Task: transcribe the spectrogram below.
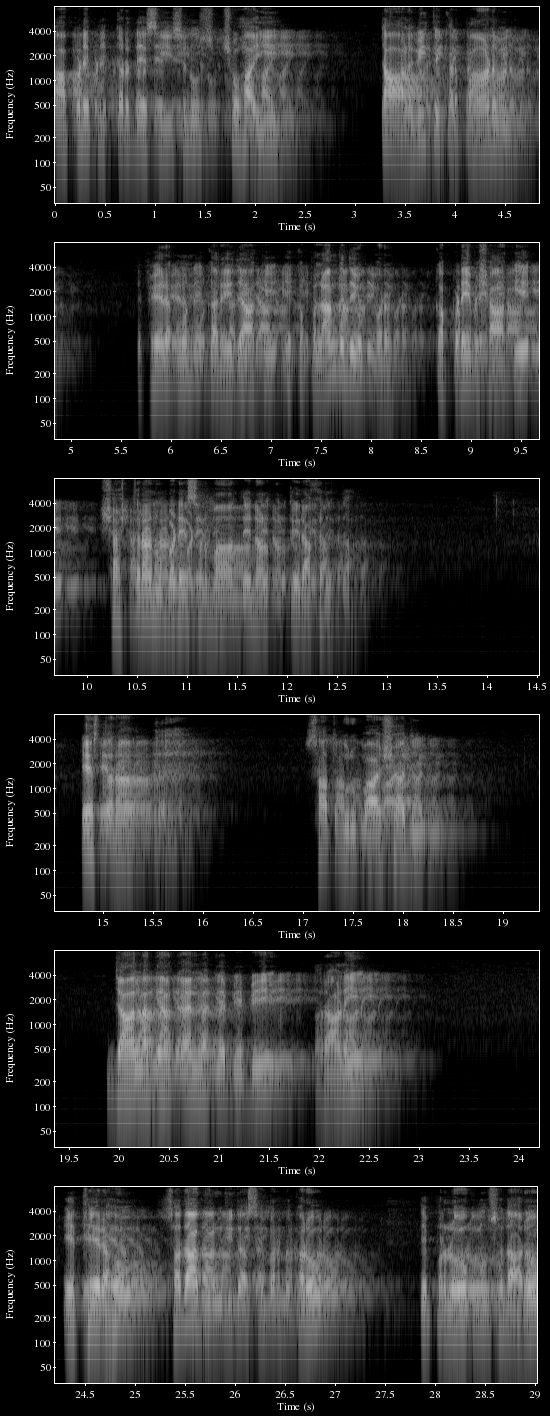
ਆਪਣੇ ਪੁੱਤਰ ਦੇ ਸੀਸ ਨੂੰ ਛੁਹਾਈ ਢਾਲ ਵੀ ਤੇ ਕਿਰਪਾਨ ਵੀ। ਤੇ ਫਿਰ ਉਹਨੇ ਘਰੇ ਜਾ ਕੇ ਇੱਕ ਪਲੰਘ ਦੇ ਉੱਪਰ ਕੱਪੜੇ ਵਿਛਾ ਕੇ ਸ਼ਸਤਰਾਂ ਨੂੰ ਬੜੇ ਸਨਮਾਨ ਦੇ ਨਾਲ ਉੱਤੇ ਰੱਖ ਦਿੱਤਾ। ਇਸ ਤਰ੍ਹਾਂ ਸਤਿਗੁਰੂ ਪਾਤਸ਼ਾਹ ਜੀ ਜਾਣ ਲੱਗਿਆਂ ਕਹਿਣ ਲੱਗੇ ਬੀਬੀ ਰਾਣੀ ਇੱਥੇ ਰਹੋ ਸਦਾ ਗੁਰੂ ਜੀ ਦਾ ਸਿਮਰਨ ਕਰੋ ਤੇ ਪ੍ਰਲੋਕ ਨੂੰ ਸੁਧਾਰੋ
